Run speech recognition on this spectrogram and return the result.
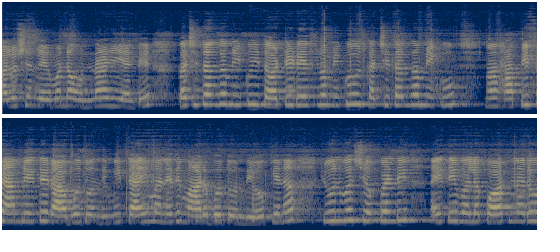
ఆలోచనలు ఏమన్నా ఉన్నాయి అంటే ఖచ్చితంగా మీకు ఈ థర్టీ డేస్లో మీకు ఖచ్చితంగా మీకు హ్యాపీ ఫ్యామిలీ అయితే రాబోతుంది. మీ టైం అనేది మారబోతుంది. ఓకేనా యూనివర్స్ చెప్పండి. అయితే వాళ్ళ పార్ట్నరు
